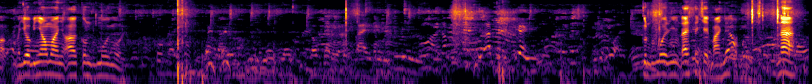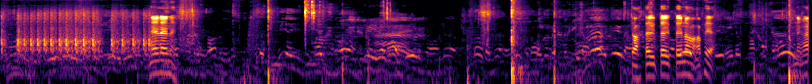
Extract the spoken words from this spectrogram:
មកមកយកពីខ្ញុំមកញ៉ឲ្យគុណ6មួយគុណ6ខ្ញុំដែរសេចចេះបាញ់ណាណែណែណែ ต่อเตอเตอเตอเนาะอ่ะเพื่อนนั่งไง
